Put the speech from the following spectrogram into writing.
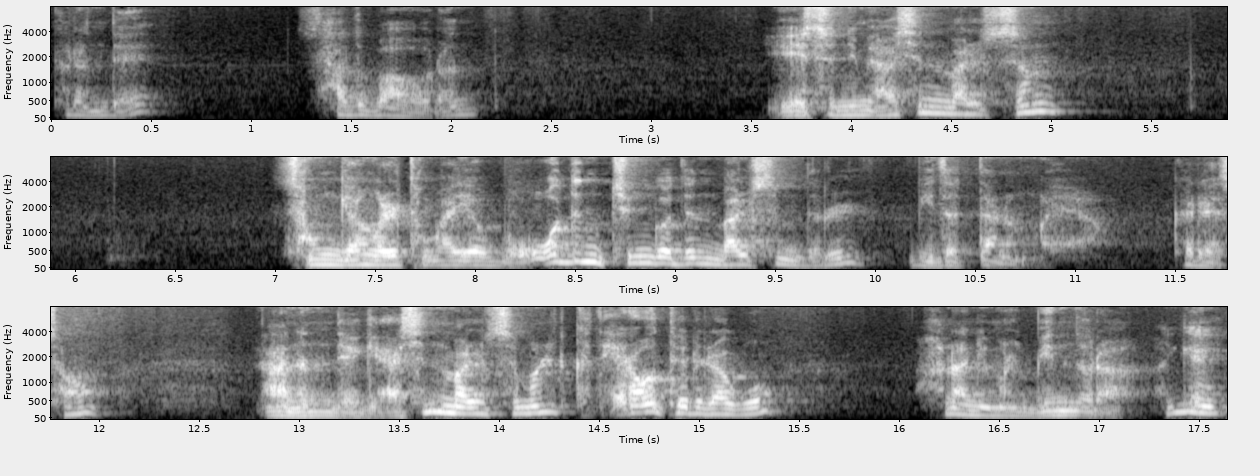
그런데 사도 바울은 예수님이 하신 말씀, 성경을 통하여 모든 증거된 말씀들을 믿었다는 거예요. 그래서 나는 내게 하신 말씀을 그대로 들으라고 하나님을 믿노라. 이게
